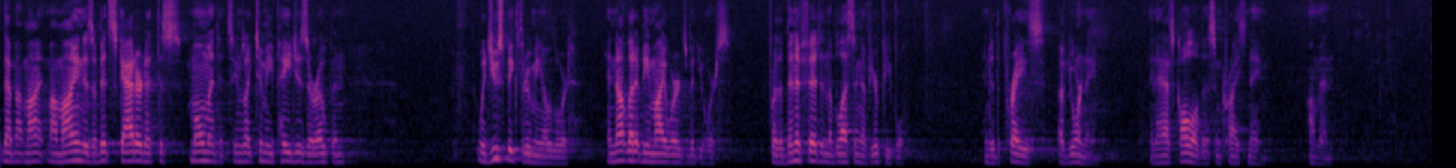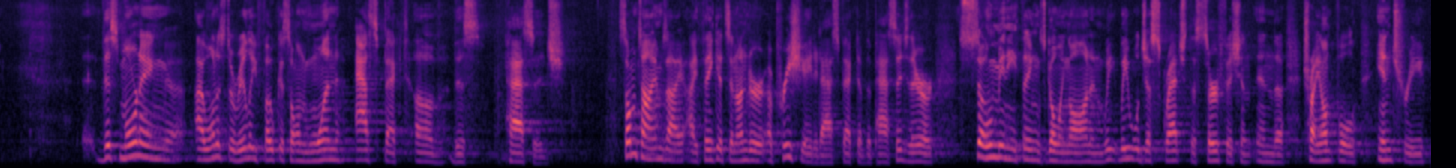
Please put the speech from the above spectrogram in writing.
that my, my, my mind is a bit scattered at this moment? It seems like too many pages are open. Would you speak through me, O Lord, and not let it be my words but yours, for the benefit and the blessing of your people, and to the praise of your name? And I ask all of this in Christ's name. Amen. This morning, uh, I want us to really focus on one aspect of this passage. Sometimes I, I think it's an underappreciated aspect of the passage. There are so many things going on, and we, we will just scratch the surface in, in the triumphal entry.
